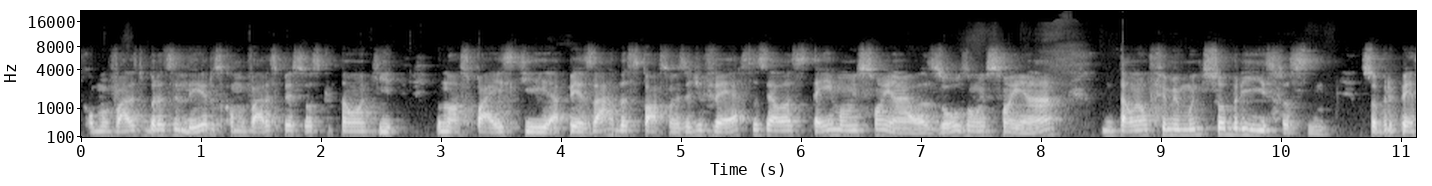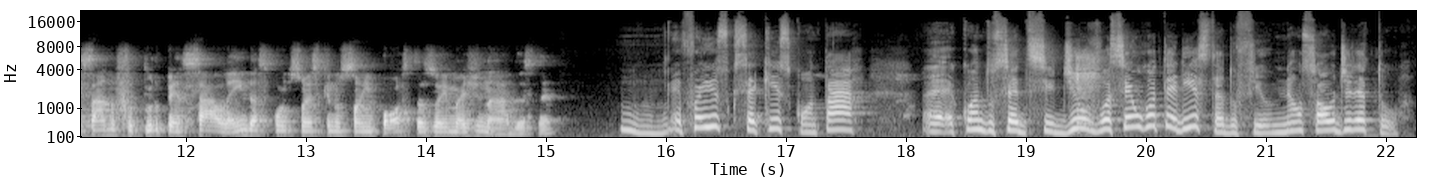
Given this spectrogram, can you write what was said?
Como vários brasileiros, como várias pessoas que estão aqui no nosso país que, apesar das situações adversas, elas teimam em sonhar, elas ousam em sonhar. Então é um filme muito sobre isso, assim, sobre pensar no futuro, pensar além das condições que nos são impostas ou imaginadas, né? Hum, foi isso que você quis contar é, quando você decidiu? Você é o roteirista do filme, não só o diretor.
